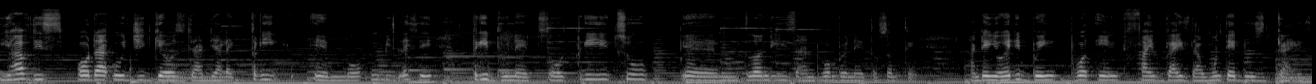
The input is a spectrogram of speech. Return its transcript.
you have these other OG girls that they are like three um or maybe let's say three brunettes or three two um blondies and one brunette or something and then you already bring brought in five guys that wanted those guys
